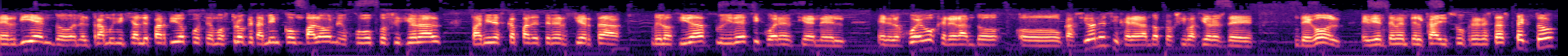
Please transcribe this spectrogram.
perdiendo en el tramo inicial de partido, pues demostró que también con balón en juego posicional también es capaz de tener cierta velocidad, fluidez y coherencia en el, en el juego, generando ocasiones y generando aproximaciones de, de gol. Evidentemente el Cádiz sufre en este aspecto,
